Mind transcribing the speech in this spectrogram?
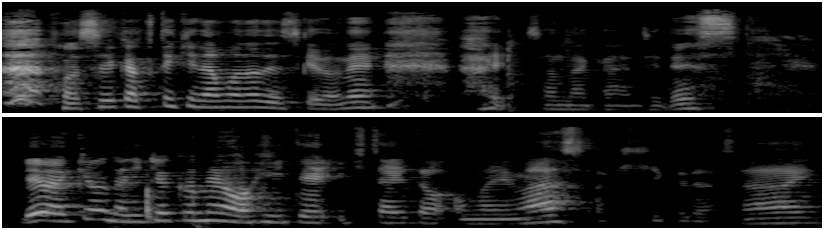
もう性格的なものですけどね。はい、そんな感じです。では今日の2曲目を弾いていきたいと思います。お聴きください。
